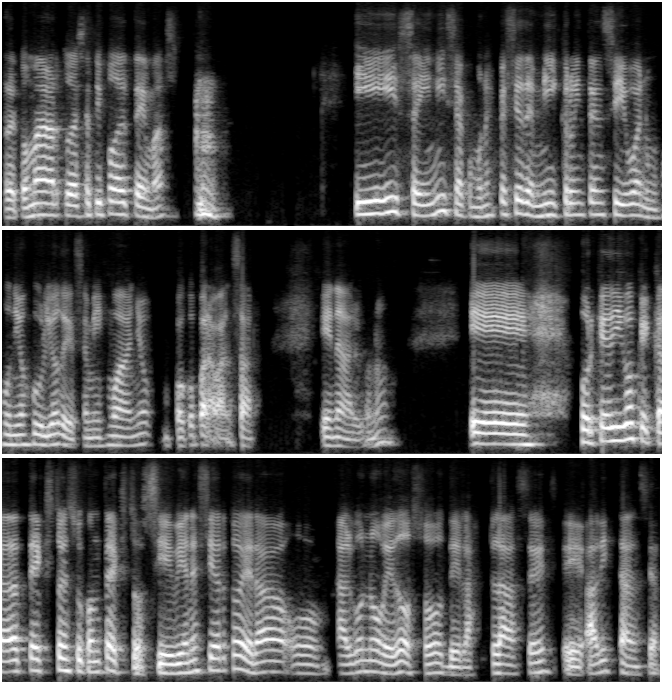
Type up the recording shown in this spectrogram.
retomar, todo ese tipo de temas. y se inicia como una especie de micro intensivo en un junio-julio de ese mismo año, un poco para avanzar en algo, ¿no? Eh, ¿Por qué digo que cada texto en su contexto? Si bien es cierto, era algo novedoso de las clases eh, a distancia,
